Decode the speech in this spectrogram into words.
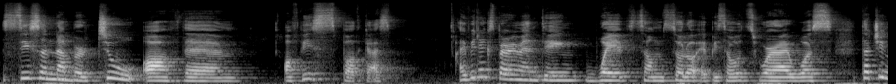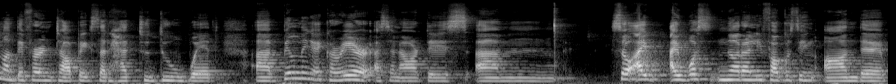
season number two of the of this podcast I've been experimenting with some solo episodes where I was touching on different topics that had to do with uh, building a career as an artist. Um, so I, I was not only focusing on the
